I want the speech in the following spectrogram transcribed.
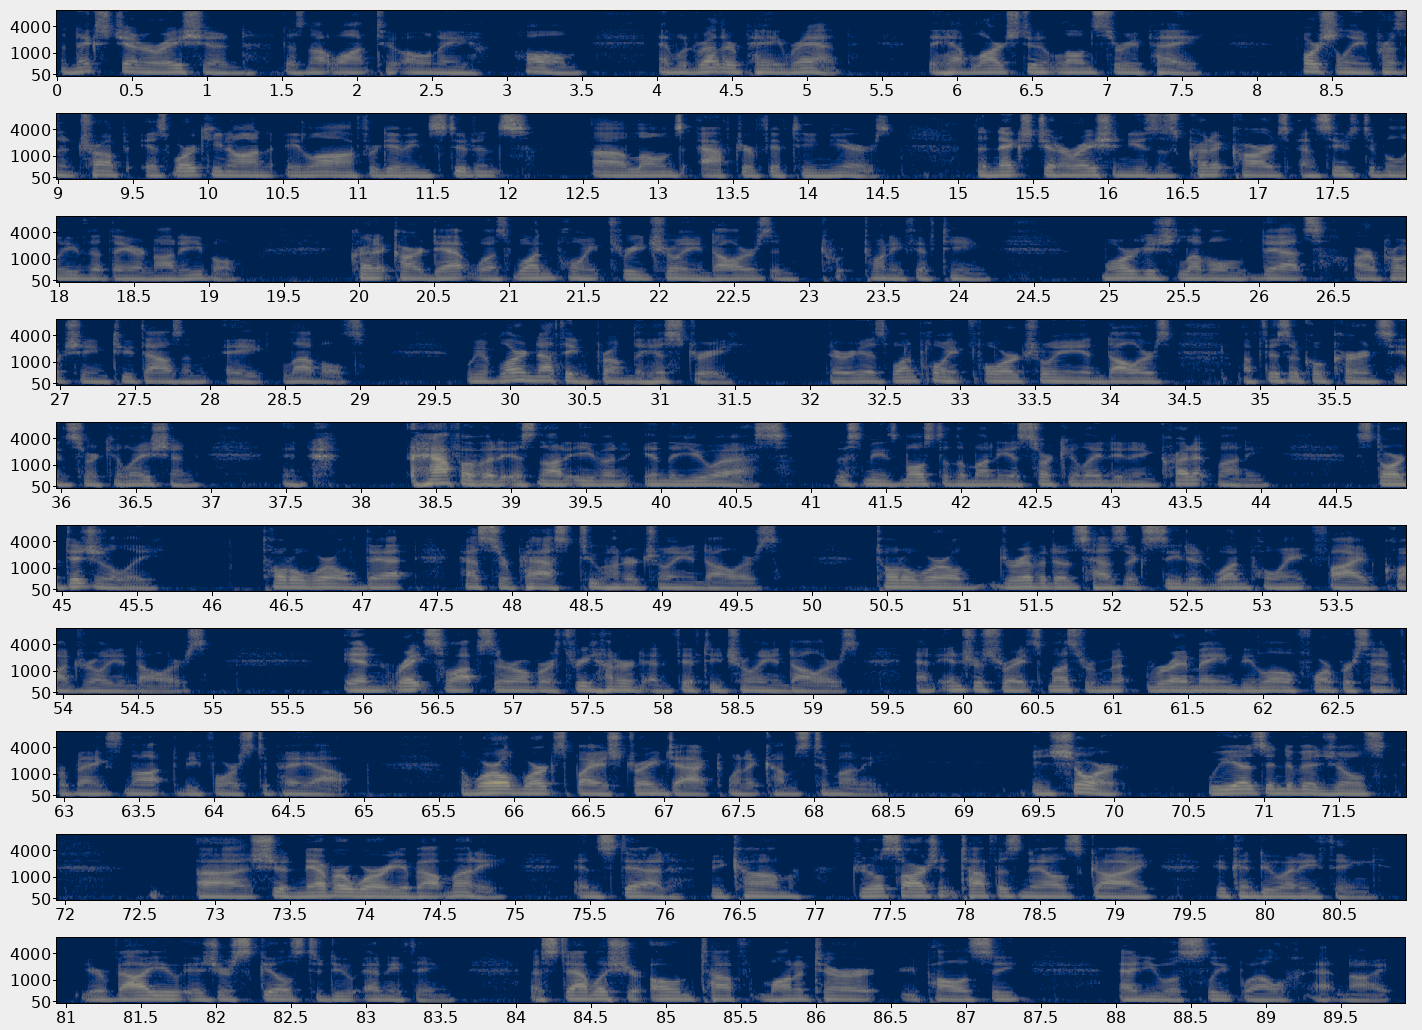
The next generation does not want to own a home and would rather pay rent. They have large student loans to repay. Fortunately, President Trump is working on a law for giving students uh, loans after 15 years. The next generation uses credit cards and seems to believe that they are not evil. Credit card debt was $1.3 trillion in 2015. Mortgage level debts are approaching 2008 levels. We have learned nothing from the history. There is $1.4 trillion of physical currency in circulation, and half of it is not even in the U.S. This means most of the money is circulated in credit money, stored digitally. Total world debt has surpassed $200 trillion. Total world derivatives has exceeded $1.5 quadrillion. In rate swaps, there are over $350 trillion, and interest rates must rem- remain below 4% for banks not to be forced to pay out. The world works by a strange act when it comes to money. In short, we as individuals uh, should never worry about money. Instead, become drill sergeant tough as nails guy who can do anything. Your value is your skills to do anything. Establish your own tough monetary policy, and you will sleep well at night.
